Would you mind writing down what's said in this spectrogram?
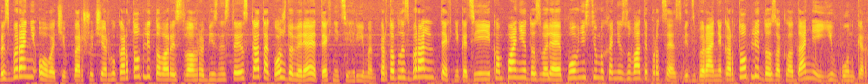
При збиранні овочів, в першу чергу картоплі, товариство Агробізнес ТСК також довіряє техніці гріми. Картоплезбиральна техніка цієї компанії дозволяє повністю механізувати процес від збирання картоплі до закладання її в бункер.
